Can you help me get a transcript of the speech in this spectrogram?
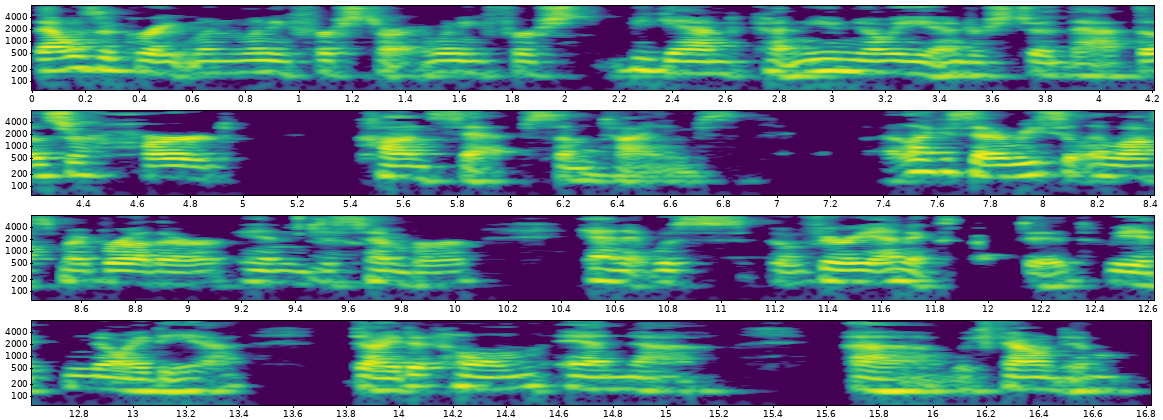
that was a great one when he first started, when he first began to kind of, you know, he understood that. Those are hard concepts sometimes. Like I said, I recently lost my brother in yeah. December and it was very unexpected. We had no idea. Died at home and, uh, uh, we found him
